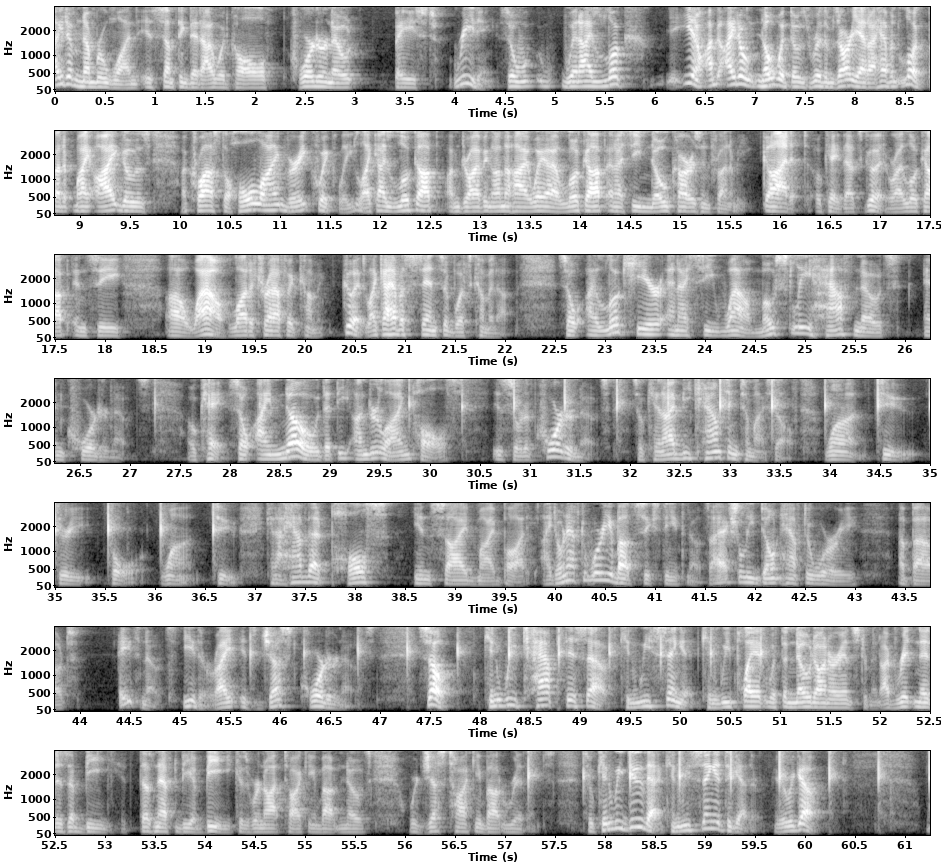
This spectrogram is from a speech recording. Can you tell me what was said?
Item number one is something that I would call quarter note based reading. So when I look you know, I don't know what those rhythms are yet. I haven't looked, but my eye goes across the whole line very quickly. Like I look up, I'm driving on the highway, I look up and I see no cars in front of me. Got it. Okay, that's good. Or I look up and see, uh, wow, a lot of traffic coming. Good. Like I have a sense of what's coming up. So I look here and I see, wow, mostly half notes and quarter notes. Okay, so I know that the underlying pulse is sort of quarter notes. So can I be counting to myself? One, two, three, four, one, two. Can I have that pulse inside my body? I don't have to worry about 16th notes. I actually don't have to worry about eighth notes either, right? It's just quarter notes. So, can we tap this out? Can we sing it? Can we play it with a note on our instrument? I've written it as a B. Doesn't have to be a B because we're not talking about notes. We're just talking about rhythms. So, can we do that? Can we sing it together? Here we go.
